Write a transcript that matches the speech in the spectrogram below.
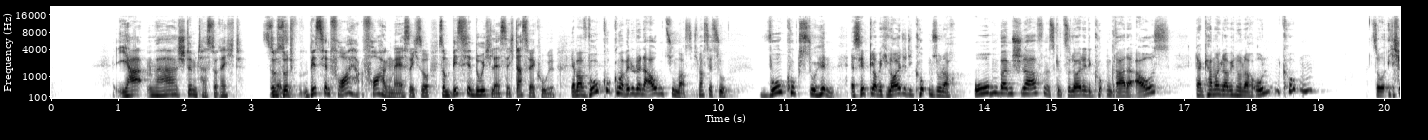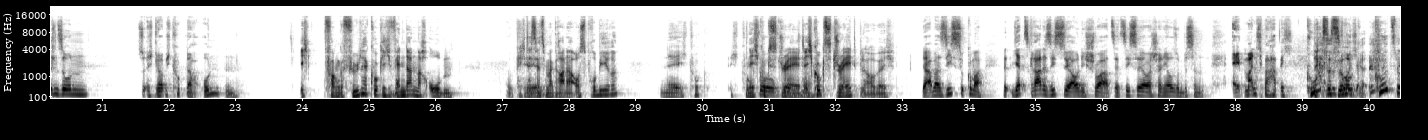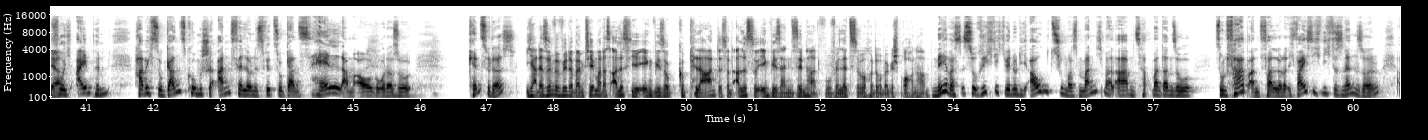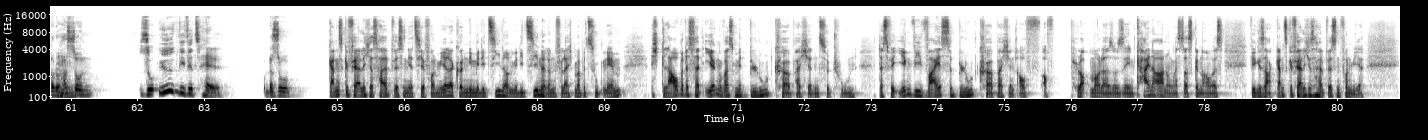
Ja, ja stimmt, hast du recht. So, So, so also- ein bisschen vor, vorhangmäßig, so, so ein bisschen durchlässig, das wäre cool. Ja, aber wo guck, guck mal, wenn du deine Augen zumachst, ich mach's dir zu, wo guckst du hin? Es gibt, glaube ich, Leute, die gucken so nach oben beim Schlafen. Es gibt so Leute, die gucken geradeaus. Dann kann man, glaube ich, nur nach unten gucken. So, ich, bin so ein, so, ich glaube, ich guck nach unten. Ich, vom Gefühl her gucke ich, wenn dann, nach oben. Okay. Wenn ich das jetzt mal gerade ausprobiere. Nee, ich guck, ich guck Nee, ich so guck straight. runter. Ich guck straight, glaube ich. Ja, aber siehst du, guck mal, jetzt gerade siehst du ja auch nicht schwarz. Jetzt siehst du ja wahrscheinlich auch so ein bisschen. Ey, manchmal habe ich kurz bevor, so ich, kurz Ja. bevor ich einpinne, habe ich so ganz komische Anfälle und es wird so ganz hell am Auge oder so. Kennst du das? Ja, da sind wir wieder beim Thema, dass alles hier irgendwie so geplant ist und alles so irgendwie seinen Sinn hat, wo wir letzte Woche drüber gesprochen haben. Nee, aber es ist so richtig, wenn du die Augen zumachst, manchmal abends hat man dann so so einen Farbanfall oder ich weiß nicht, wie ich das nennen soll, aber du Mhm. hast so ein so irgendwie wird's hell oder so Ganz gefährliches Halbwissen jetzt hier von mir, da können die Mediziner und Medizinerinnen vielleicht mal Bezug nehmen. Ich glaube, das hat irgendwas mit Blutkörperchen zu tun, dass wir irgendwie weiße Blutkörperchen auf, auf ploppen oder so sehen. Keine Ahnung, was das genau ist. Wie gesagt, ganz gefährliches Halbwissen von mir.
